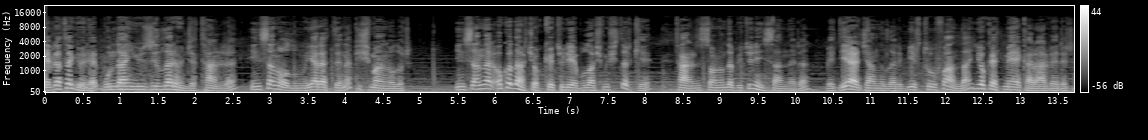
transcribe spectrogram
Tevrat'a göre bundan yüzyıllar önce Tanrı insanoğlunu yarattığına pişman olur. İnsanlar o kadar çok kötülüğe bulaşmıştır ki Tanrı sonunda bütün insanları ve diğer canlıları bir tufanla yok etmeye karar verir.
